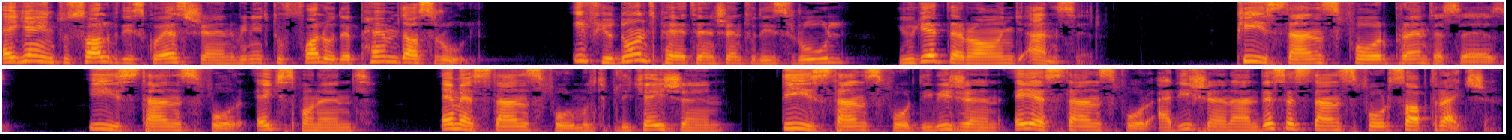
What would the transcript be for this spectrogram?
Again, to solve this question, we need to follow the PEMDAS rule. If you don't pay attention to this rule, you get the wrong answer. P stands for parentheses, E stands for exponent, M stands for multiplication, D stands for division, A stands for addition, and S stands for subtraction.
